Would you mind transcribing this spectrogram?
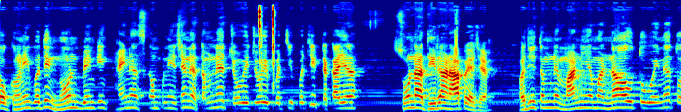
તો ઘણી બધી નોન બેન્કિંગ ફાઇનાન્સ કંપની છે ને તમને ચોવીસ ચોવીસ પચીસ પચીસ ટકા સોના ધિરાણ આપે છે. હજી તમને માન્યમાં ન આવતું હોય ને તો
